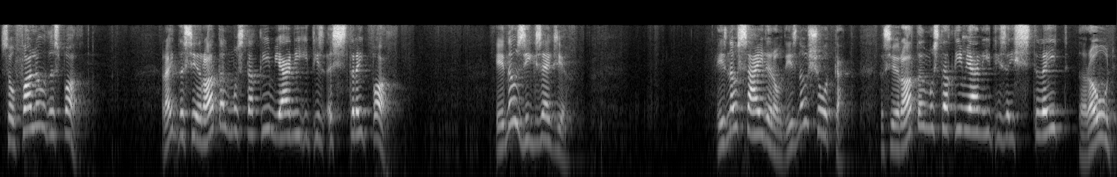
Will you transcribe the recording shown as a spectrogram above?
So follow this path. Right? The Sirat al-Mustaqim, yani it is a straight path. There's no zigzags here. There's no side road. There's no shortcut. The Sirat al-Mustaqim, yani it is a straight road.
